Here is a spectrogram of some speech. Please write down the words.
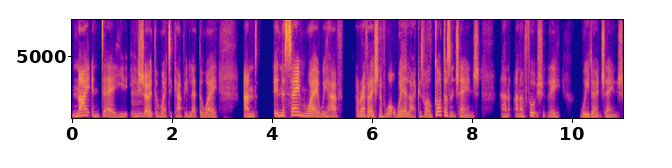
night and day. He, he mm. showed them where to camp. He led the way. And in the same way, we have a revelation of what we're like as well. God doesn't change. And, and unfortunately, we don't change.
